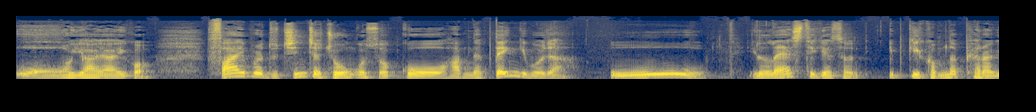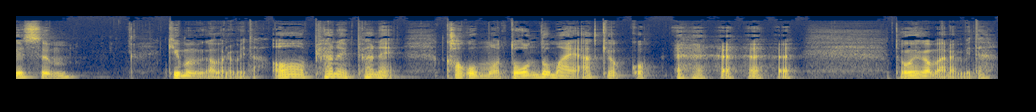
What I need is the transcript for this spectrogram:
오, 야, 야, 이거. fiber도 진짜 좋은 거 썼고, 한번 땡기보자. 오, elastic해서 입기 겁나 편하겠음. 기범이가 말합니다. 어, 편해, 편해. 하고 뭐 돈도 많이 아꼈고. 동해가 말합니다.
